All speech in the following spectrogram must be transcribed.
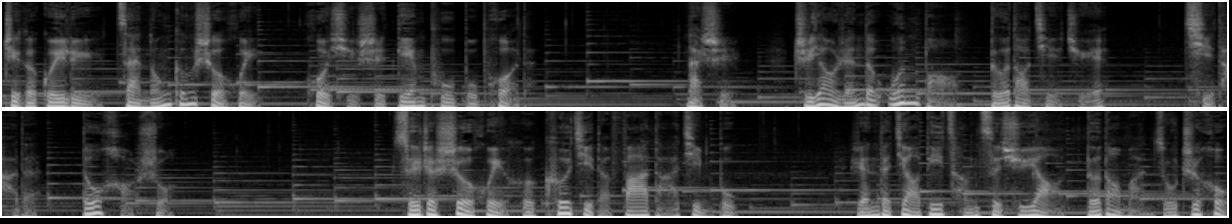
这个规律在农耕社会或许是颠扑不破的。那是，只要人的温饱得到解决，其他的都好说。随着社会和科技的发达进步，人的较低层次需要得到满足之后，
